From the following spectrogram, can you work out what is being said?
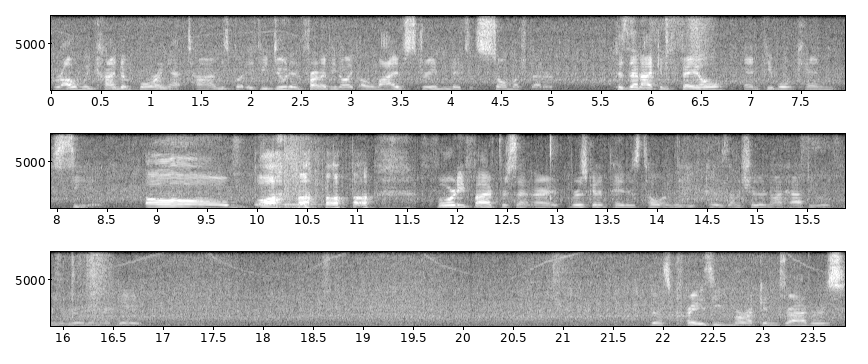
probably kind of boring at times, but if you do it in front of, you know, like a live stream, it makes it so much better. Because then I can fail and people can see it. Oh, 45%. Alright, we're just going to pay this toll and leave because I'm sure they're not happy with me ruining their gate. Those crazy American drivers.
